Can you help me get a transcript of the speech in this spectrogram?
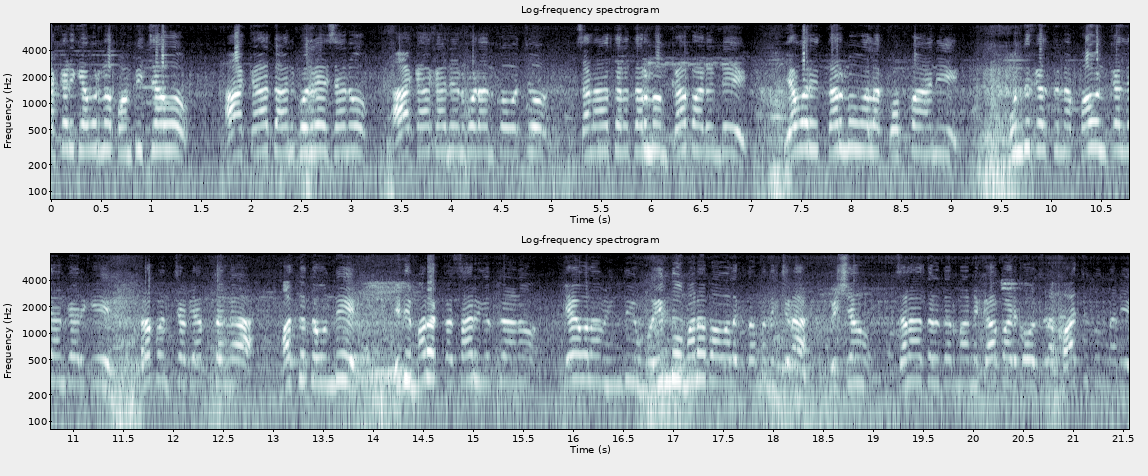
అక్కడికి ఎవరినో పంపించావు? ఆ కా అని వదిలేశాను ఆ కాకా నేను కూడా అనుకోవచ్చు. సనాతన ధర్మం కాపాడండి. ఎవరి ధర్మం వల్ల గొప్ప అని ముందుకెళ్తున్న పవన్ కళ్యాణ్ గారికి ప్రపంచ వ్యాప్తంగా మద్దతు ఉంది. ఇది మరొక్కసారి చెప్తున్నాను. కేవలం హిందూ హిందూ మనోభావాలకు సంబంధించిన విషయం సనాతన ధర్మాన్ని కాపాడుకోవాల్సిన బాధ్యత ఉందని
